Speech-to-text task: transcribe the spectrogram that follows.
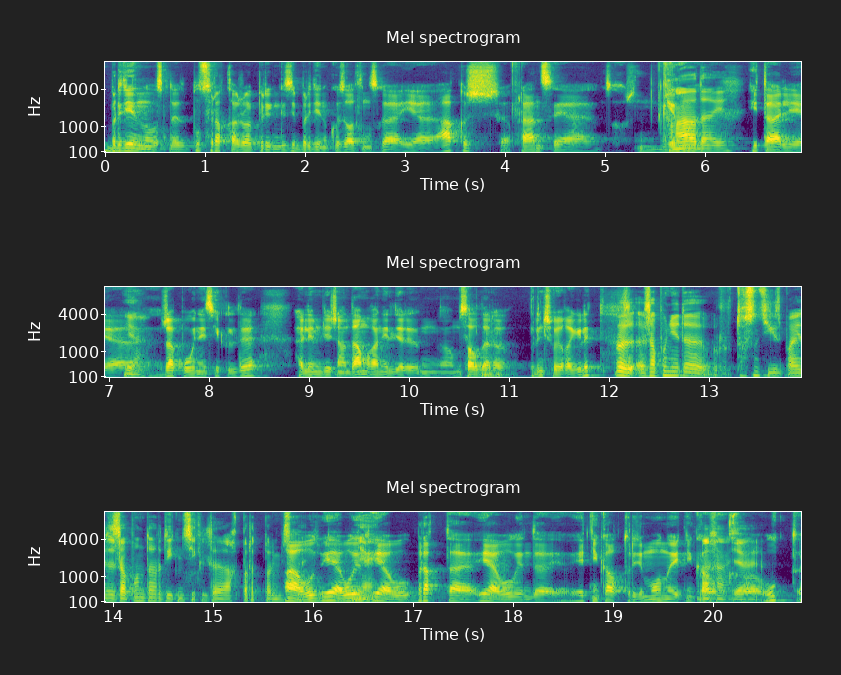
бірден осындай бұл сұраққа жауап берген кезде бірден көз алдыңызға иә ақш франция канада иә. Италия иә. Жапония секілді әлемде жаңағы дамыған елдердің мысалдары бірінші ойға келеді. Жапонияда бір тоқсан сегіз пайызы жапондар дейтін секілді ақпарат бар емес а ол иә ол иә. ол бірақ та иә ол енді этникалық түрде моноэтникалық иә. ұлт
